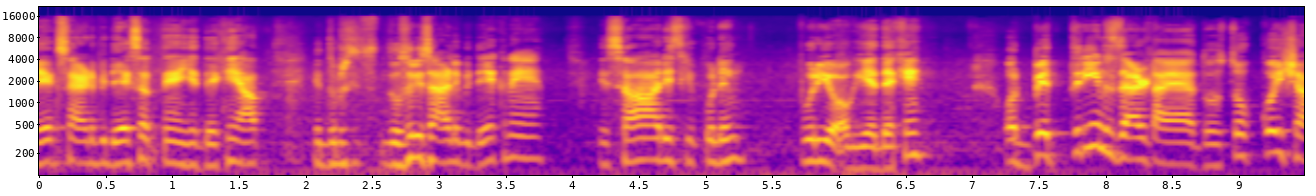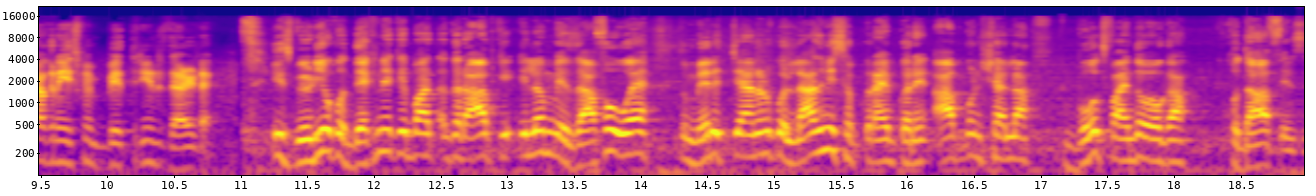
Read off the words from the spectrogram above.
एक साइड भी देख सकते हैं, ये देखें आप। ये दूसरी दूसरी साइड भी देख रहे हैं। ये सारी इसकी कूलिंग पूरी हो गई है, देखें। और बेहतरीन रिज़ल्ट आया है दोस्तों, कोई शक नहीं इसमें बेहतरीन रिज़ल्ट है। इस वीडियो को देखने के बाद अगर आपके इलम में इजाफा हुआ है तो मेरे चैनल को लाजमी सब्सक्राइब करें। आपको इन बहुत फ़ायदा होगा। खुदाफिज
